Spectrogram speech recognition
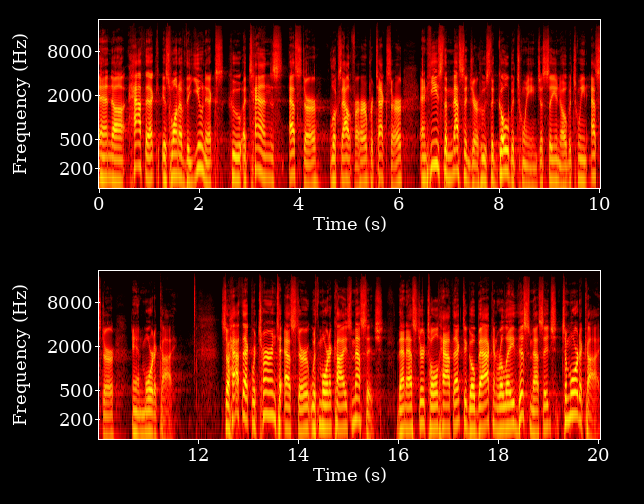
And uh, Hathach is one of the eunuchs who attends Esther, looks out for her, protects her, and he's the messenger who's the go between, just so you know, between Esther and Mordecai. So Hathach returned to Esther with Mordecai's message. Then Esther told Hathach to go back and relay this message to Mordecai.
